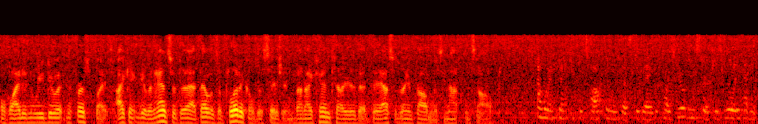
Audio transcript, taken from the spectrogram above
well, why didn't we do it in the first place? I can't give an answer to that. That was a political decision, but I can tell you that the acid rain problem has not been solved. I want to thank you for talking with us today because your research has really had an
